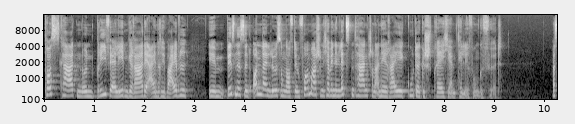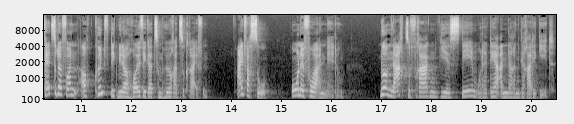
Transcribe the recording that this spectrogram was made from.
Postkarten und Briefe erleben gerade ein Revival. Im Business sind Online-Lösungen auf dem Vormarsch und ich habe in den letzten Tagen schon eine Reihe guter Gespräche am Telefon geführt. Was hältst du davon, auch künftig wieder häufiger zum Hörer zu greifen? Einfach so, ohne Voranmeldung nur um nachzufragen, wie es dem oder der anderen gerade geht.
